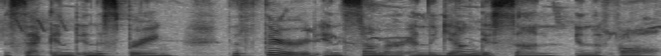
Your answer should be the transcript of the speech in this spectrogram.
the second in the spring, the third in summer, and the youngest son in the fall.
